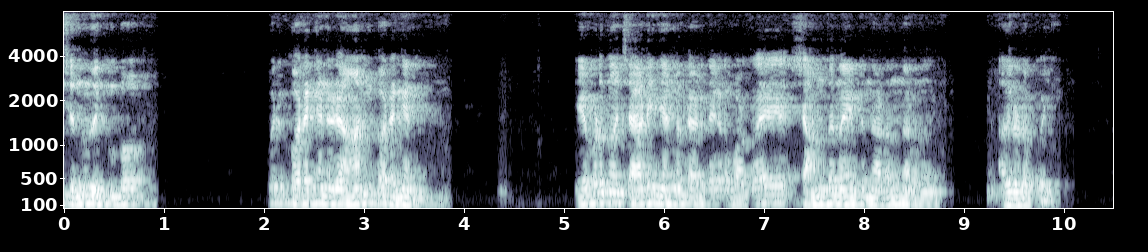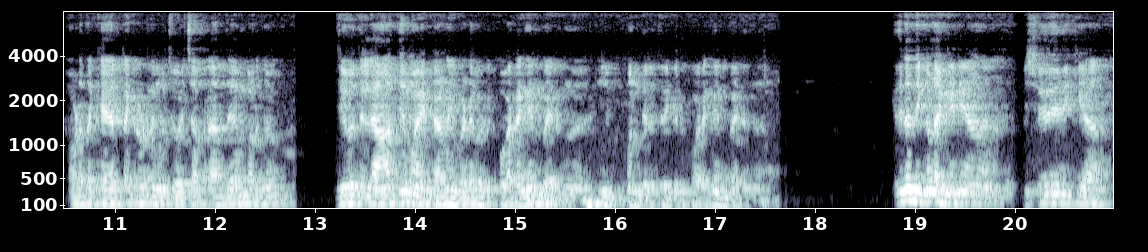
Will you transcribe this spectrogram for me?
ചെന്ന് നിൽക്കുമ്പോൾ ഒരു കുരങ്ങൻ ഒരു ആൺ കുരങ്ങൻ എവിടുന്നോ ചാടി ഞങ്ങളുടെ അടുത്തേക്ക് വളരെ ശാന്തനായിട്ട് നടന്ന് നടന്ന് അതിലൂടെ പോയി. അവിടുത്തെ കെയർടേക്കറോട് നിങ്ങൾ ചോദിച്ചപ്പോൾ അദ്ദേഹം പറഞ്ഞു ജീവിതത്തിൽ ആദ്യമായിട്ടാണ് ഇവിടെ ഒരു കുരങ്ങൻ വരുന്നത് ഈ മന്ദിരത്തിലേക്ക് ഒരു കുരങ്ങൻ വരുന്നത്. ഇതിനെ നിങ്ങൾ എങ്ങനെയാണ് വിശദീകരിക്കുക?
